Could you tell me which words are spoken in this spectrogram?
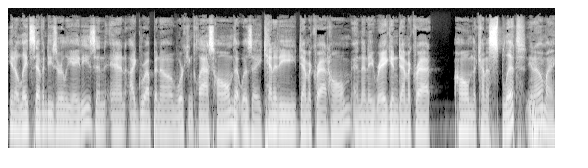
you know late seventies, early eighties, and and I grew up in a working class home that was a Kennedy Democrat home, and then a Reagan Democrat home that kind of split. You know, Mhm. my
